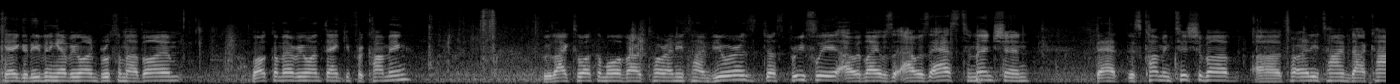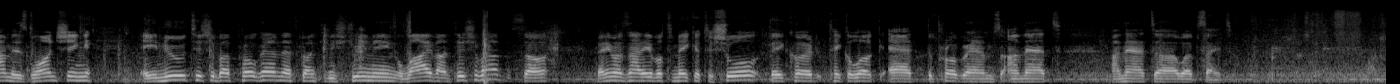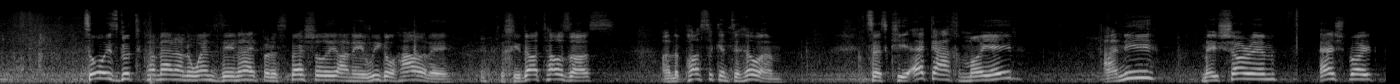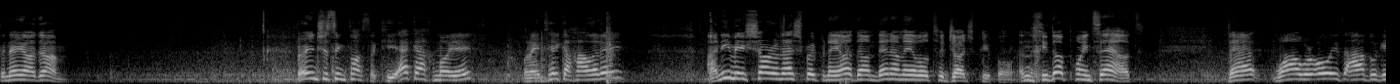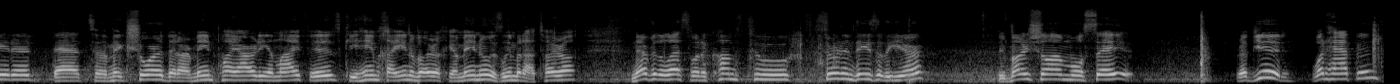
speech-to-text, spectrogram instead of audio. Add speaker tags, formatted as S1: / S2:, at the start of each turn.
S1: Okay, good evening, everyone. Bruchim Habayim. Welcome, everyone. Thank you for coming. We'd like to welcome all of our Torah Anytime viewers. Just briefly, I would like I was asked to mention that this coming Tisha B'av, uh, TorahAnytime.com is launching a new Tisha B'av program that's going to be streaming live on Tisha B'av. So, if anyone's not able to make it to shul, they could take a look at the programs on that on that uh, website. It's always good to come out on a Wednesday night, but especially on a legal holiday. The Chidah tells us on the pasuk in Tehillim, it says, "Ki ekach moyed, ani meisharim eshbait b'nei adam." Very interesting pasuk. Ki ekach moyed. When I take a holiday, ani meisharim eshbait b'nei adam, then I'm able to judge people. And the Chidah points out that while we're always obligated that to make sure that our main priority in life is kihem chayin v'arech yamenu is limud Torah, nevertheless, when it comes to certain days of the year, Rebbeinu Shalom will say, Reb what happened?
